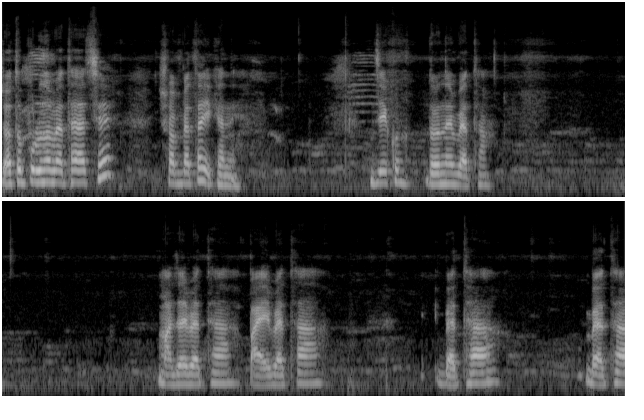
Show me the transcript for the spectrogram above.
যত পুরনো ব্যথা আছে, সব ব্যথা এখানে। যে কোনো ধরনের ব্যথা। মাজায় ব্যথা, পায়ে ব্যথা ব্যথা ব্যথা,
